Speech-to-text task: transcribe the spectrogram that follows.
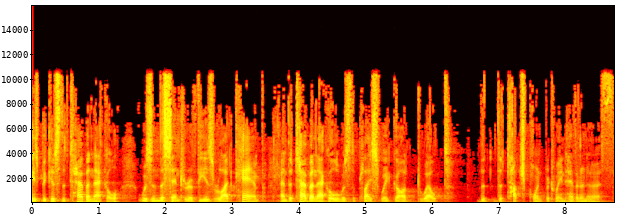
is because the tabernacle was in the center of the Israelite camp, and the tabernacle was the place where God dwelt, the, the touch point between heaven and earth.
